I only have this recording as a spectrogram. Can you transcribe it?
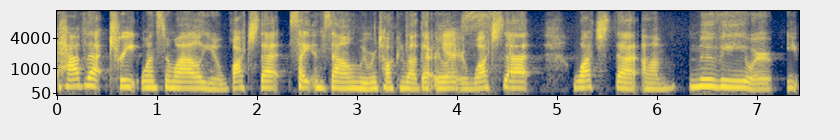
have that treat once in a while, you know, watch that sight and sound. We were talking about that earlier. Yes. Watch that, watch that um, movie or you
